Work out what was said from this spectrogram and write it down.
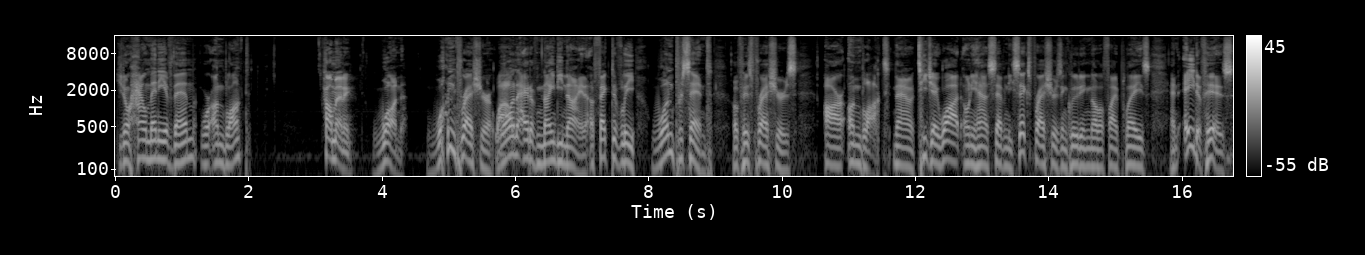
Do you know how many of them were unblocked? How many? One. One pressure, wow. one out of 99. Effectively, 1% of his pressures are unblocked. Now, TJ Watt only has 76 pressures, including nullified plays, and eight of his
